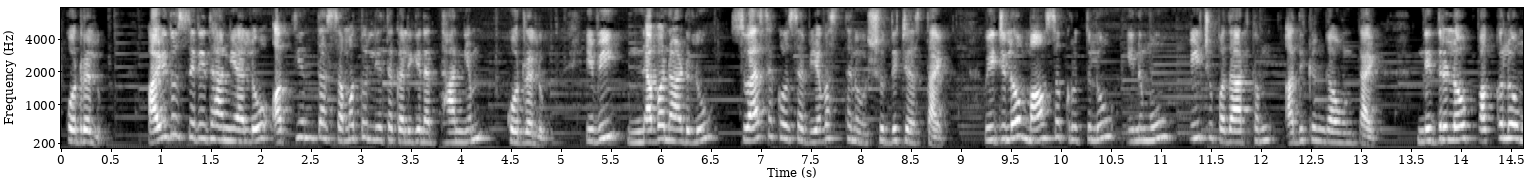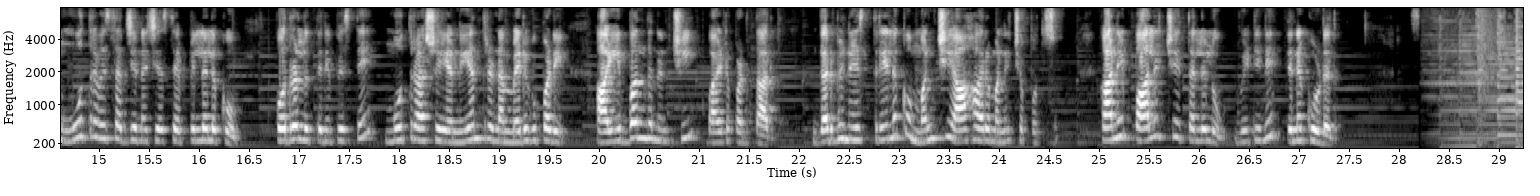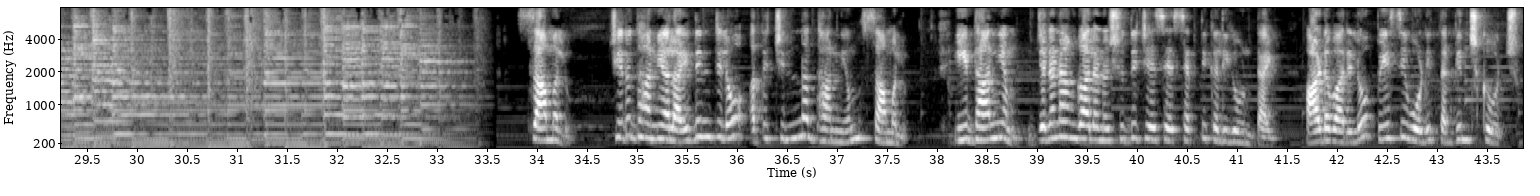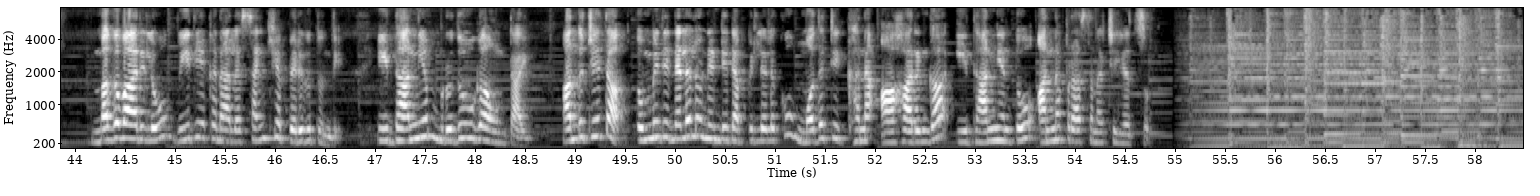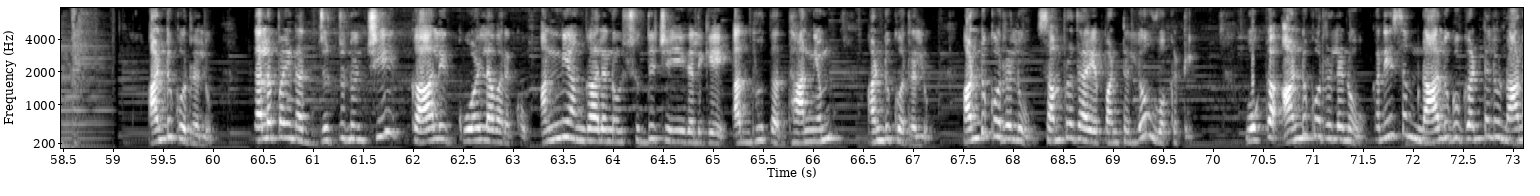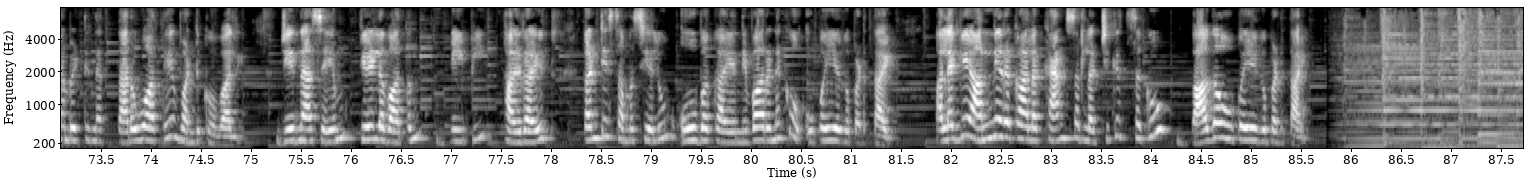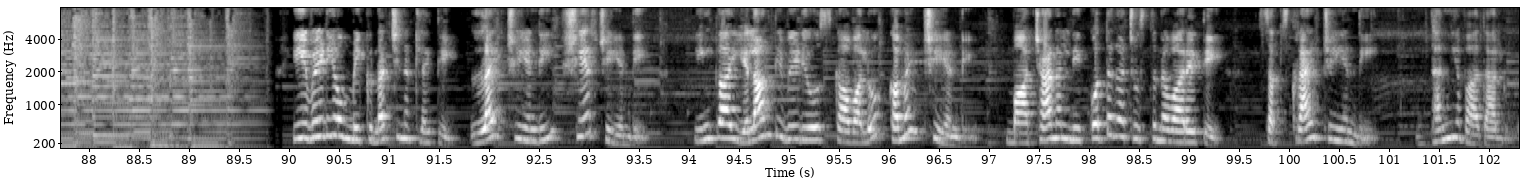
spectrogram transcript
కొర్రలు. ఐదు సిరిధాన్యాల్లో అత్యంత సమతుల్యత కలిగిన ధాన్యం కొర్రలు. ఇవి నవనాడులు శ్వాసకోశ వ్యవస్థను శుద్ధి చేస్తాయి. వీటిలో మాంసకృత్తులు ఇనుము పీచు పదార్థం అధికంగా ఉంటాయి. నిద్రలో పక్కలో మూత్ర విసర్జన చేసే పిల్లలకు కొర్రలు తినిపిస్తే మూత్రాశయ నియంత్రణ మెరుగుపడి ఆ ఇబ్బంది నుంచి బయటపడతారు. గర్భిణీ స్త్రీలకు మంచి ఆహారం అని చెప్పొచ్చు. కానీ పాలిచ్చే తల్లులు వీటిని తినకూడదు. సామలు. చిరుధాన్యాల ఐదింటిలో అతి చిన్న ధాన్యం సామలు. ఈ ధాన్యం జననాంగాలను శుద్ధి చేసే శక్తి కలిగి ఉంటాయి. ఆడవారిలో పీసీఓడి తగ్గించుకోవచ్చు. మగవారిలో వీర్యకణాల సంఖ్య పెరుగుతుంది. ఈ ధాన్యం మృదువుగా ఉంటాయి. అందుచేత తొమ్మిది నెలలు నిండిన పిల్లలకు మొదటి ఘన ఆహారంగా ఈ ధాన్యంతో అన్నప్రాసన చేయొచ్చు. అండుకొర్రలు తలపైన జుట్టు నుంచి కాలి గోళ్ళ వరకు అన్ని అంగాలను శుద్ధి చేయగలిగే అద్భుత ధాన్యం అండుకొర్రలు. అండుకొర్రలు సంప్రదాయ పంటల్లో ఒకటి. ఒక్క అండుకొర్రలను కనీసం నాలుగు గంటలు నానబెట్టిన తరువాతే వండుకోవాలి. జీర్ణాశయం కీళ్ళవాతం బీపీ థైరాయిడ్ కంటి సమస్యలు ఊబకాయ నివారణకు ఉపయోగపడతాయి. అలాగే అన్ని రకాల క్యాన్సర్ల చికిత్సకు బాగా ఉపయోగపడతాయి. ఈ వీడియో మీకు నచ్చినట్లయితే లైక్ చేయండి షేర్ చేయండి. ఇంకా ఎలాంటి వీడియోస్ కావాలో కమెంట్ చేయండి. మా ఛానల్ని కొత్తగా చూస్తున్న వారైతే సబ్స్క్రైబ్ చేయండి. ధన్యవాదాలు.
